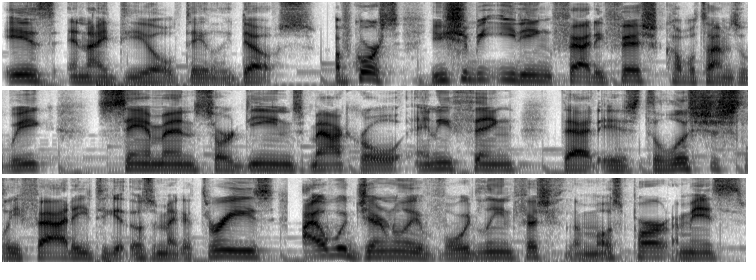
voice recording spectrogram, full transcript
is an ideal daily dose. Of course, you should be eating fatty fish a couple times a week, salmon, sardines, mackerel, anything that is deliciously fatty to get those omega-3s. I would generally avoid lean fish for the most part. I mean, it's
